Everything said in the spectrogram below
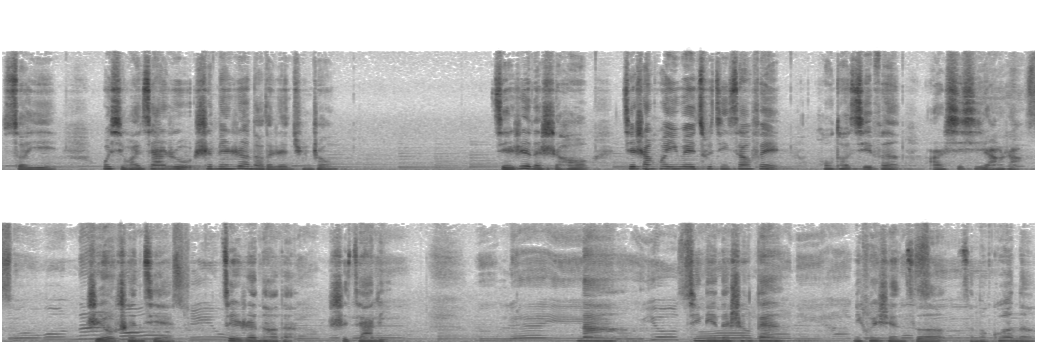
所以我喜欢加入身边热闹的人群中。节日的时候，街上会因为促进消费、烘托气氛而熙熙攘攘。只有春节，最热闹的是家里。那今年的圣诞。你会选择怎么过呢？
